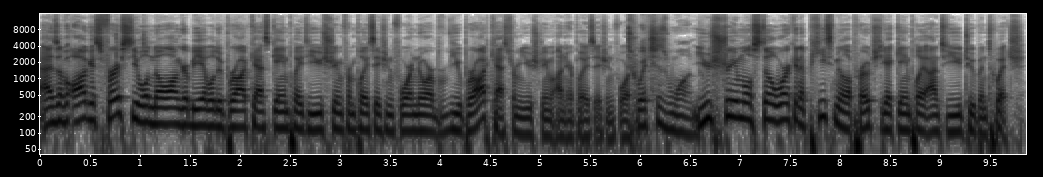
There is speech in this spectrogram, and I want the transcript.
As of August 1st, you will no longer be able to broadcast gameplay to Ustream from PlayStation 4 nor view broadcast from Ustream on your PlayStation 4. Twitch is one. Ustream will still work in a piecemeal approach to get gameplay onto YouTube and Twitch,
